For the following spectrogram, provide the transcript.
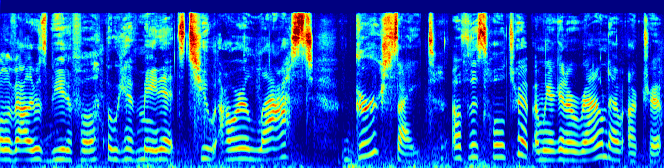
Well, the valley was beautiful, but we have made it to our last ger site of this whole trip, and we are going to round out our trip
